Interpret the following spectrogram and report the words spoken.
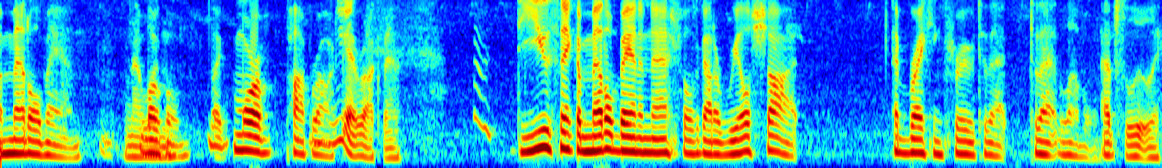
a metal band, No, local, wouldn't. like more of pop rock. yeah, rock band. Do you think a metal band in Nashville's got a real shot at breaking through to that to that level? Absolutely.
